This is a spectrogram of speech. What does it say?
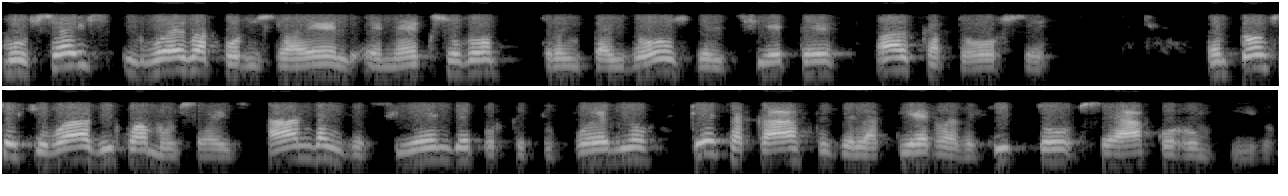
Moisés ruega por Israel en Éxodo 32 del 7 al 14. Entonces Jehová dijo a Moisés, anda y desciende porque tu pueblo que sacaste de la tierra de Egipto se ha corrompido.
